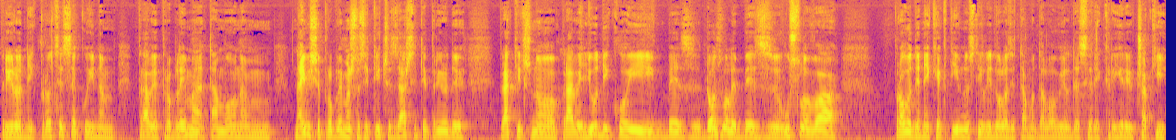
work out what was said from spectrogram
prirodnih procesa koji nam prave problema, tamo nam najviše problema što se tiče zaštite prirode praktično prave ljudi koji bez dozvole, bez uslova provode neke aktivnosti ili dolaze tamo da love ili da se rekreiraju, čak i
